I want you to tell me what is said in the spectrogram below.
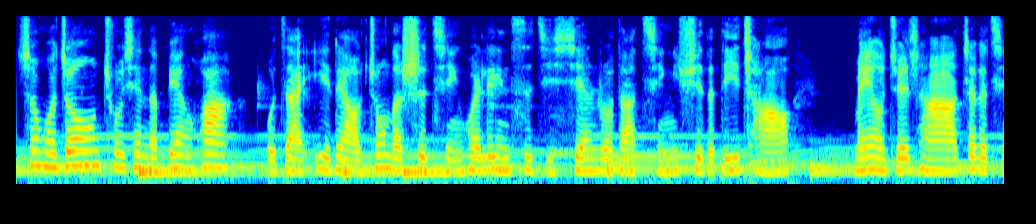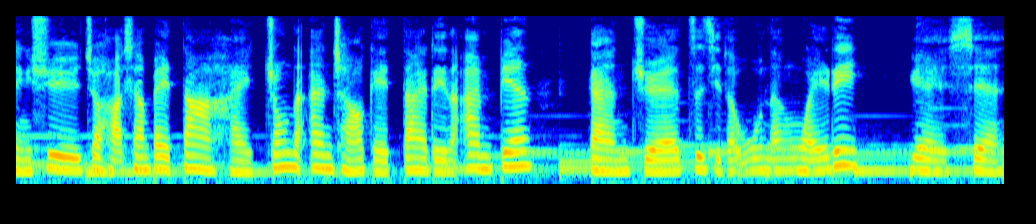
生活中出现的变化，不在意料中的事情，会令自己陷入到情绪的低潮。没有觉察这个情绪，就好像被大海中的暗潮给带离了岸边，感觉自己的无能为力，越陷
